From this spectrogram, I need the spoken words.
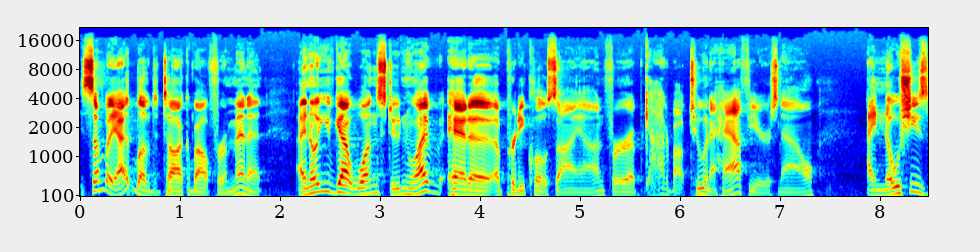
somebody I'd love to talk about for a minute. I know you've got one student who I've had a, a pretty close eye on for God about two and a half years now. I know she's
